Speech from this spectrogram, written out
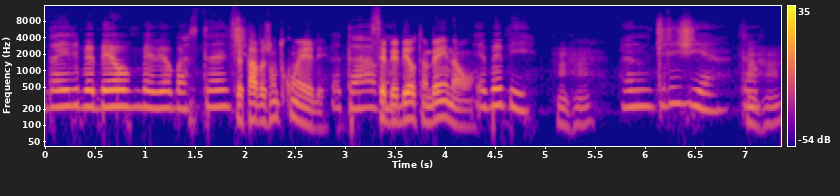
Daí ele bebeu, bebeu bastante. Você estava junto com ele. Eu tava. Você bebeu também, não? Eu bebi. Uhum. Eu não dirigia. Então, Uhum.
